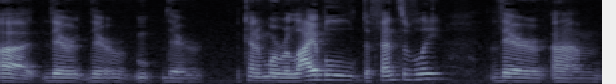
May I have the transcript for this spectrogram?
Uh, they're they're they're kind of more reliable defensively. They're um,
